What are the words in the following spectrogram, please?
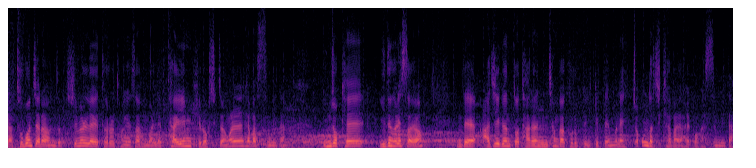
자, 두 번째 라운드 시뮬레이터를 통해서 한번 lap time 기록 측정을 해봤습니다. 운 좋게 2등을 했어요. 근데 아직은 또 다른 참가 그룹도 있기 때문에 조금 더 지켜봐야 할 것 같습니다.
